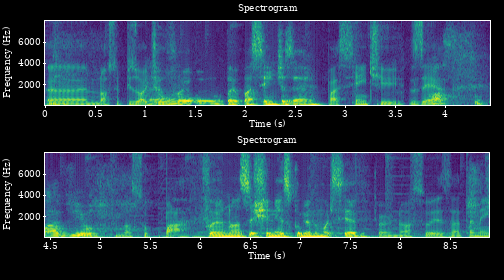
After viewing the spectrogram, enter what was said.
Ah, nosso episódio É, 1, foi, o, foi o paciente zero. paciente zero, Nossa, o pavio. nosso pá. Foi o nosso chinês comendo morcego. Foi o nosso, exatamente.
